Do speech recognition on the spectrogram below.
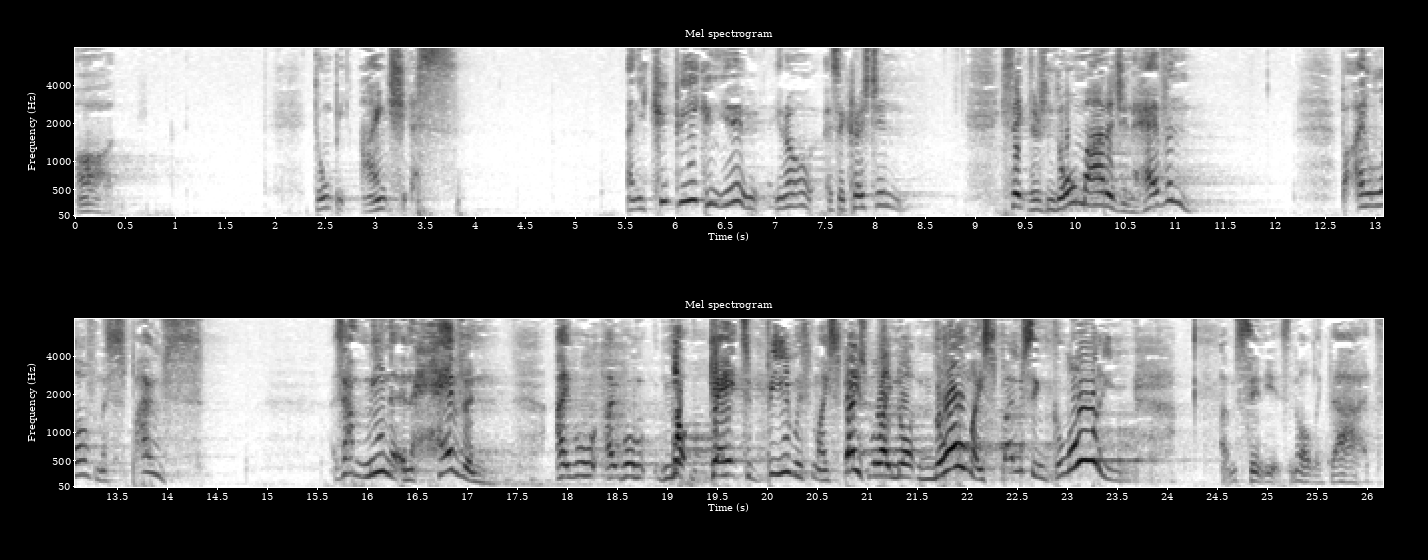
oh, don't be anxious. And you could be, can you? You know, as a Christian. You think there's no marriage in heaven. But I love my spouse. Does that mean that in heaven, I will, I will not get to be with my spouse? Will I not know my spouse in glory? I'm saying it's not like that.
